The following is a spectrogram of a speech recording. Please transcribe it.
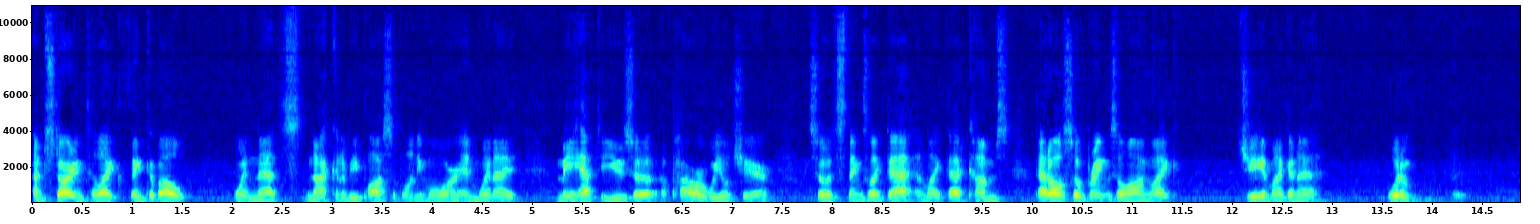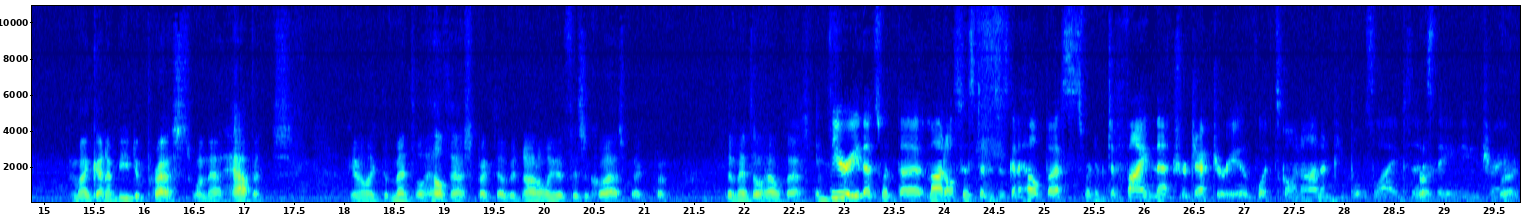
I'm starting to like think about when that's not going to be possible anymore and when I may have to use a, a power wheelchair. So it's things like that. And like that comes, that also brings along like, gee, am I to, what am, am I to be depressed when that happens? You know, like the mental health aspect of it, not only the physical aspect, but the mental health aspect. In theory, that's what the model systems is going to help us sort of define that trajectory of what's going on in people's lives as Right. they age, right? Right.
